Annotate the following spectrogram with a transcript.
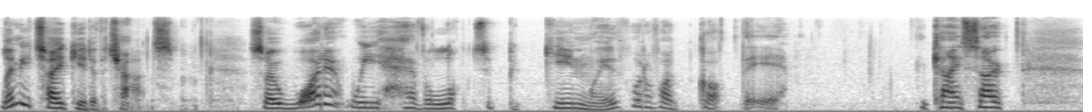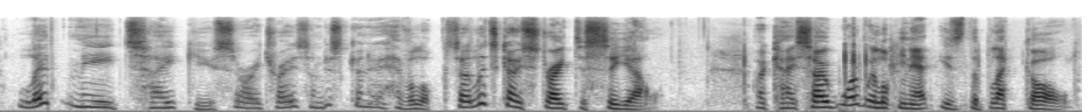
let me take you to the charts. So why don't we have a look to begin with what have I got there? Okay so let me take you sorry Trace I'm just going to have a look. So let's go straight to CL okay so what we're looking at is the black gold.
